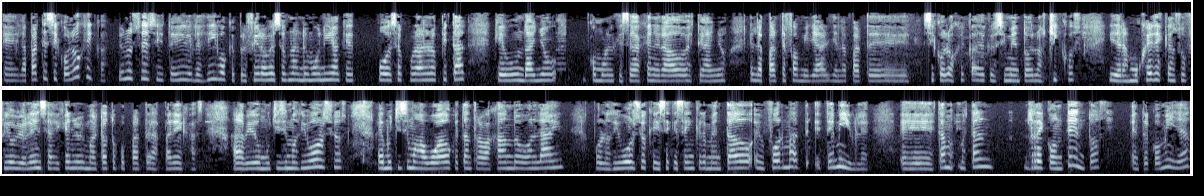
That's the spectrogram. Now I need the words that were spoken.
eh, la parte psicológica. Yo no sé si te, les digo que prefiero a veces una neumonía que puede ser curada en el hospital que un daño como el que se ha generado este año en la parte familiar y en la parte psicológica del crecimiento de los chicos y de las mujeres que han sufrido violencia de género y maltrato por parte de las parejas. Ha habido muchísimos divorcios, hay muchísimos abogados que están trabajando online por los divorcios que dice que se ha incrementado en forma temible. Eh, están, están recontentos, entre comillas,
